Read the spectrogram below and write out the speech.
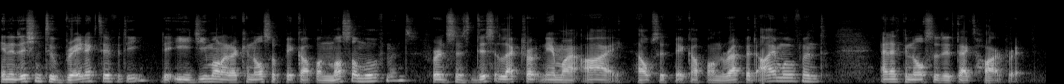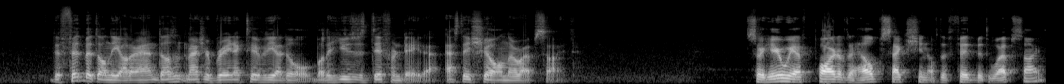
In addition to brain activity, the EEG monitor can also pick up on muscle movement. For instance, this electrode near my eye helps it pick up on rapid eye movement and it can also detect heart rate. The Fitbit on the other hand doesn't measure brain activity at all, but it uses different data, as they show on their website. So here we have part of the help section of the Fitbit website.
